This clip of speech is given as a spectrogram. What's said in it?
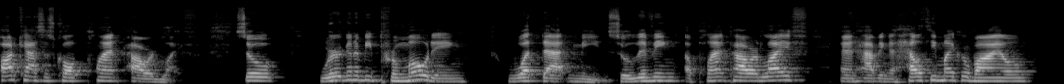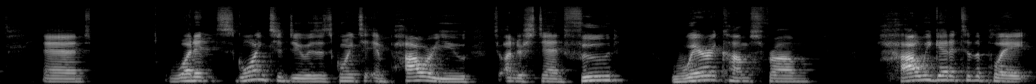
podcast is called Plant Powered Life. So we're going to be promoting what that means. So living a plant powered life and having a healthy microbiome and what it's going to do is it's going to empower you to understand food, where it comes from, how we get it to the plate,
